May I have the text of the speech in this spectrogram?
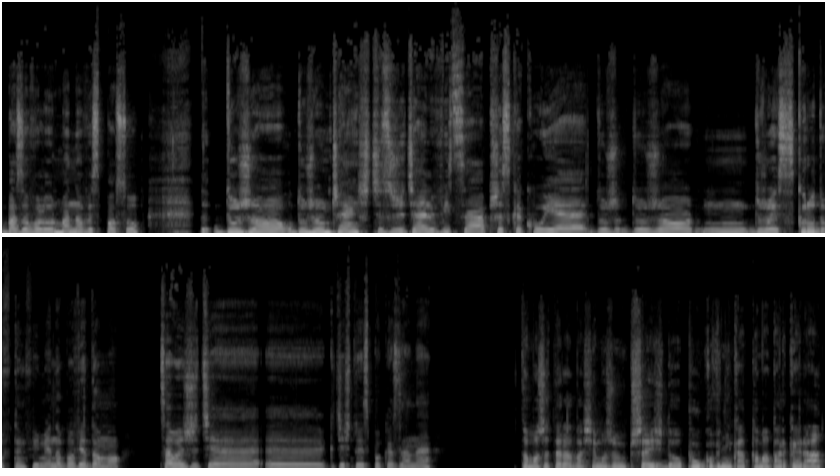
bazowo-lurmanowy sposób. Dużo, dużą część z życia Elvisa przeskakuje, dużo, dużo, mm, dużo jest skrótów w tym filmie, no bo wiadomo, całe życie gdzieś tu jest pokazane to może teraz właśnie możemy przejść do pułkownika Toma Parkera,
